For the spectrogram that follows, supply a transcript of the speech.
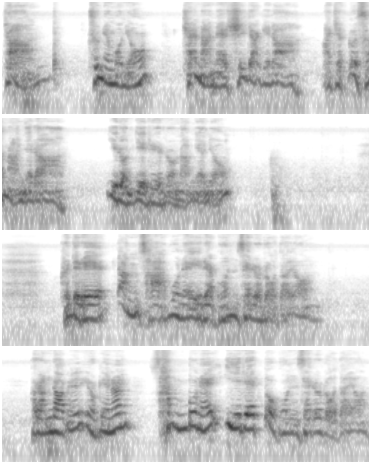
자, 주님은요, 재난의 시작이라 아직 끝은 아니라 이런 일이 일어나면요, 그들의 땅 4분의 1의 권세를 얻어요. 그런 다음에 여기는 3분의 1의 또 권세를 얻어요.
